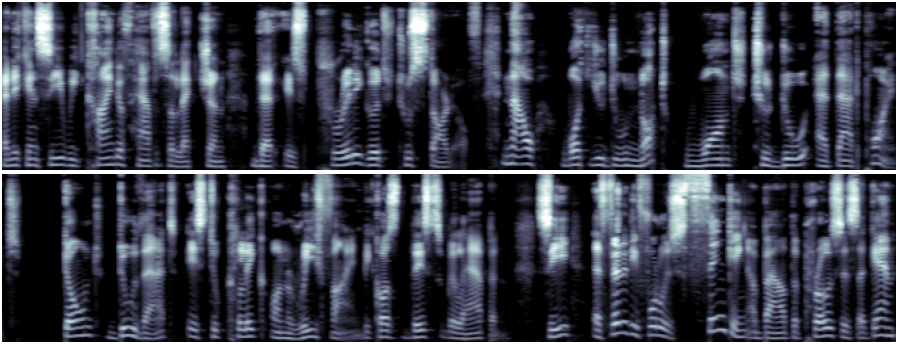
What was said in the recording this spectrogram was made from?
and you can see we kind of have a selection that is pretty good to start off. Now, what you do not want to do at that point don't do that is to click on refine because this will happen. See, Affinity Photo is thinking about the process again,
